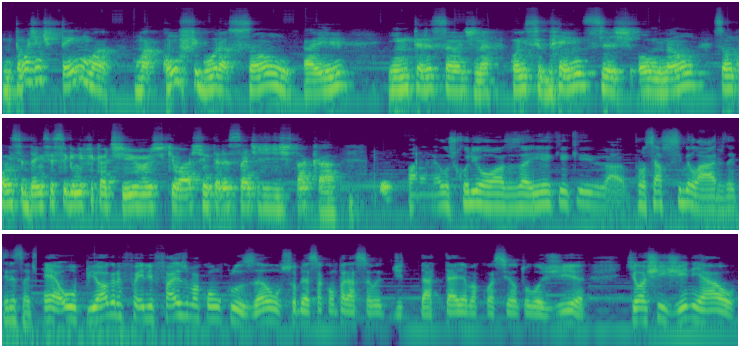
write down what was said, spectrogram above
Então a gente tem uma, uma configuração aí interessante, né? Coincidências ou não, são coincidências significativas que eu acho interessante de destacar. Paralelos curiosos aí, que, que ah, processos similares, é né? interessante. É, o biógrafo ele faz uma conclusão sobre essa comparação de, da Telema com a cientologia que eu achei genial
